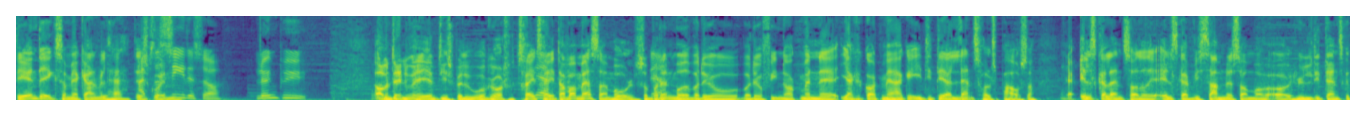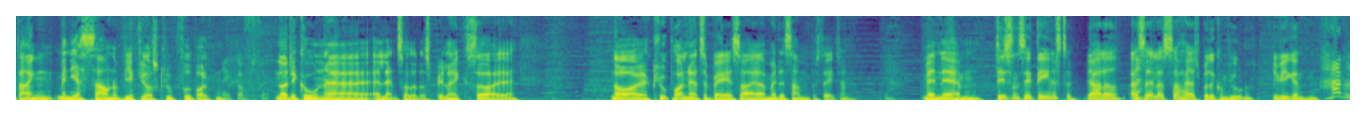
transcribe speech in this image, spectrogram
Det endte ikke, som jeg gerne ville have, det altså, skulle ende. sig det så. Lyngby. Nå, men den, de spillede uafgjort. 3-3. Ja. Ja. Der var masser af mål, så på Ja. den måde var det, jo, var det jo fint nok. Men øh, jeg kan godt mærke i de der landsholdspauser. Jeg elsker landsholdet, jeg elsker, at vi samles om at, at hylde de danske drenge. Men jeg savner virkelig også klubfodbolden, Det når det kun er, er landsholdet, der spiller. ikke? Så øh, når øh, klubholdene er tilbage, så er jeg med det samme på stadion. Ja. Men øh, det er sådan set det eneste, jeg har lavet. Altså ellers så har jeg spillet computer i weekenden. Har du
